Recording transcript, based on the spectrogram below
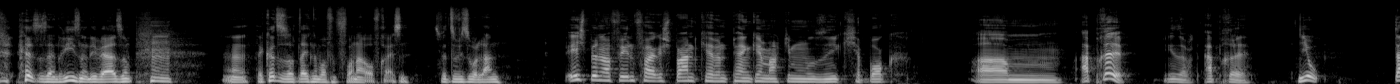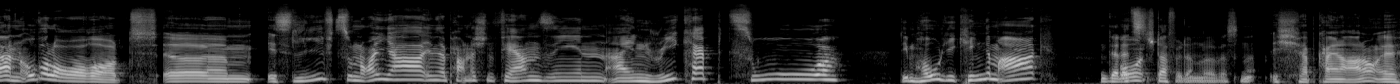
es ist ein Riesenuniversum. Hm. Ja, da könntest du es auch gleich nochmal von vorne aufreißen. Es wird sowieso lang. Ich bin auf jeden Fall gespannt. Kevin Penkin macht die Musik. Ich hab Bock. Ähm, April. Wie gesagt, April. Jo. Dann Overlord. Ähm, es lief zu Neujahr im japanischen Fernsehen ein Recap zu dem Holy Kingdom Arc. In der letzten und Staffel dann, oder was? Ne? Ich habe keine Ahnung. Ey,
